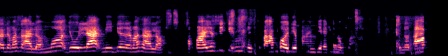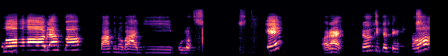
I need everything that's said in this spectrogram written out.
tak ada masalah. Mut, julat, medium tak ada masalah. Payah sikit min sebab apa dia panjang kena buat. Kena tabur belakang. Lepas kena bahagi pula. Okay? Alright. So kita tengok.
